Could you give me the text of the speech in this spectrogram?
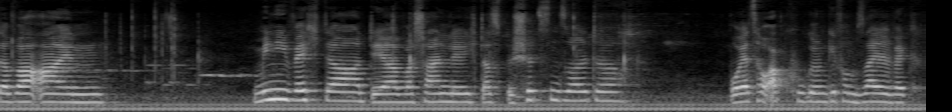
Da war ein Mini-Wächter, der wahrscheinlich das beschützen sollte. Boah, jetzt hau ab, Kugel, und geh vom Seil weg.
